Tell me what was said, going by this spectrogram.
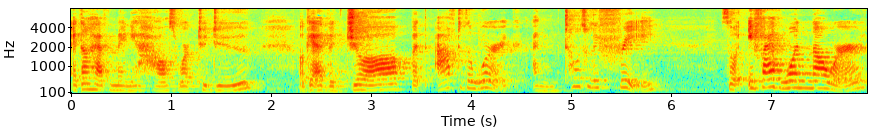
I don't have many housework to do. Okay, I have a job, but after the work, I'm totally free. So if I have one hour,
